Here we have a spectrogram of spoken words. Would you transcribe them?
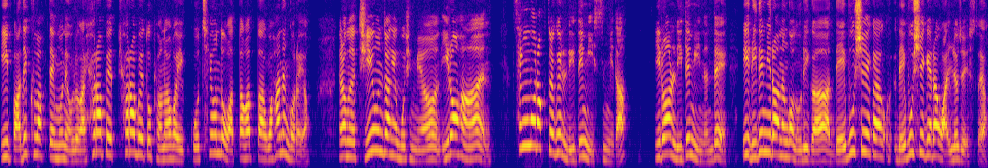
이 바디 클락 때문에 우리가 혈압에, 혈압에도 변화가 있고 체온도 왔다 갔다 하고 하는 거래요. 여러분 뒤에 문장에 보시면 이러한 생물학적인 리듬이 있습니다. 이러한 리듬이 있는데 이 리듬이라는 건 우리가 내부시계, 내부시계라고 알려져 있어요.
